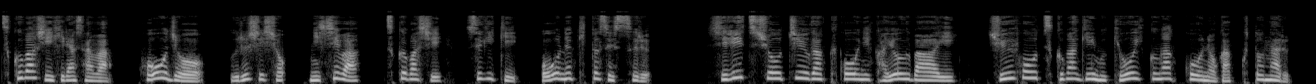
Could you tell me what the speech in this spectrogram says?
つくば市平沢、北条、漆所、西は、つくば市、杉木、大貫と接する。私立小中学校に通う場合、修法筑波義務教育学校の学区となる。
